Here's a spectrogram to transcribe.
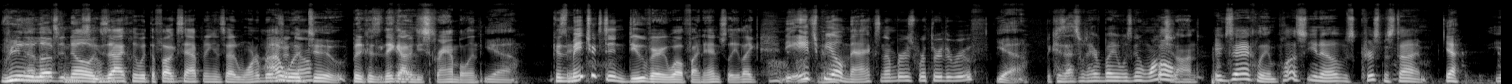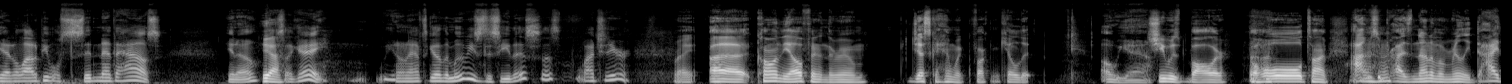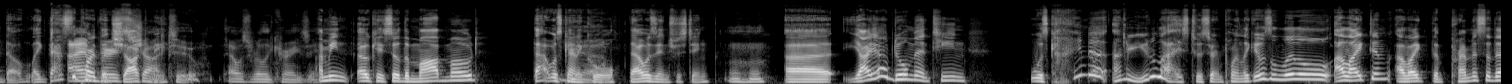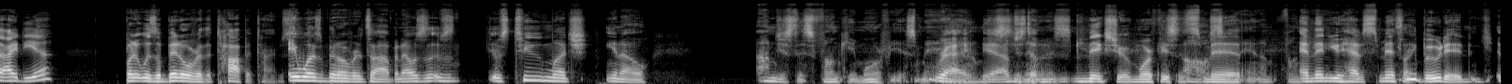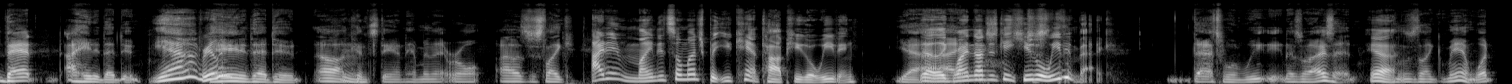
really Yeah, love to know exactly what the fuck's happening inside Warner Bros. I right would now, too, because they got to be scrambling. Yeah. Because Matrix didn't do very well financially. Like oh, the HBO Max numbers were through the roof Yeah. because that's what everybody was going to watch Well, it on. exactly. And plus, you know, it was Christmas time. Yeah, You had a lot of people sitting at the house. You know? Yeah. It's like, hey, we don't have to go to the movies to see this. Let's watch it here. right. Uh, calling the elephant in the room. Jessica Henwick fucking killed it. Oh yeah. She was baller the whole time. I'm surprised none of them really died though. Like that's the I part that shocked, shocked me. too. That was really crazy. I mean, okay, so the mob mode, that was kind of Yeah. cool. That was interesting. Mm-hmm. Uh, Yahya Abdul Mateen was kind of underutilized to a certain point. Like it was a little. I liked him. I liked the premise of the idea, but it was a bit over the top at times. it was a bit over the top, and I was it was it was too much. You know, I'm just this funky Morpheus man. right? yeah, I'm just know, a mixture of Morpheus and awesome, Smith. man. I'm funky. and then you have Smith like, rebooted. that I hated that dude. Yeah, I really. hated that dude. Oh, I hmm. couldn't stand him in that role. I was just like, I didn't mind it so much, but you can't top Hugo Weaving. yeah, Yeah, like I- why not just get Hugo just- Weaving back? That's what we. That's what I said. Yeah. it was like, man, what?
